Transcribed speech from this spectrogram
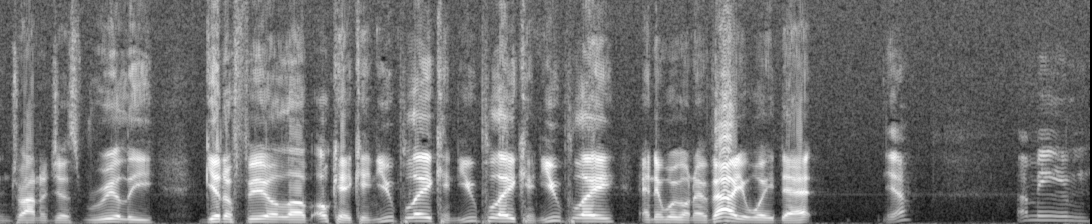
and trying to just really get a feel of, okay, can you play? Can you play? Can you play? And then we're going to evaluate that. Yeah. I mean,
